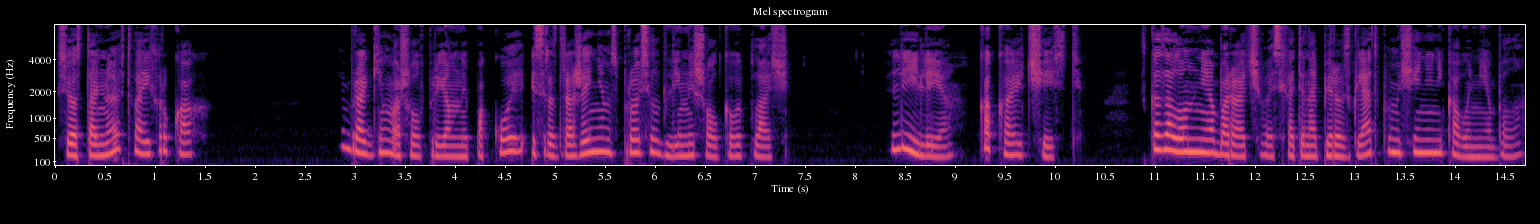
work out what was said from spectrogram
Все остальное в твоих руках. Ибрагим вошел в приемный покой и с раздражением сбросил длинный шелковый плащ. «Лилия, какая честь!» — сказал он, не оборачиваясь, хотя на первый взгляд в помещении никого не было.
